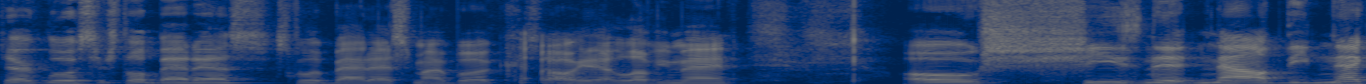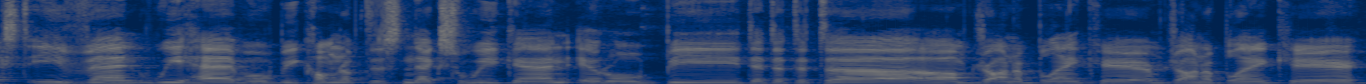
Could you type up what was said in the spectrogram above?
Derrick Lewis, you're still a badass. Still a badass in my book. Oh yeah, I love you, man. Oh, she's knit. Now the next event we have will be coming up this next weekend. It'll be da da da da. I'm drawing a blank here. I'm drawing a blank here.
